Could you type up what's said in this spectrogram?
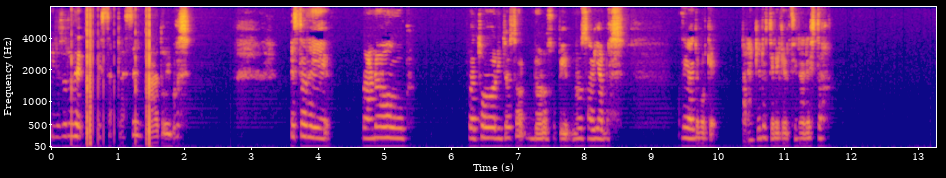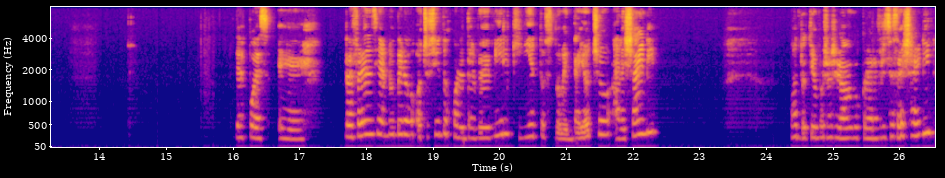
Y nosotros de esa clase no la tuvimos. Esto de Roanoke, Platón y todo eso, no lo supimos, no sabíamos. Básicamente porque, ¿para qué nos tiene que enseñar esto? Después, eh, Referencia número 849.598 a The Shining. ¿Cuánto tiempo ya llevábamos con las referencias a The Shining?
